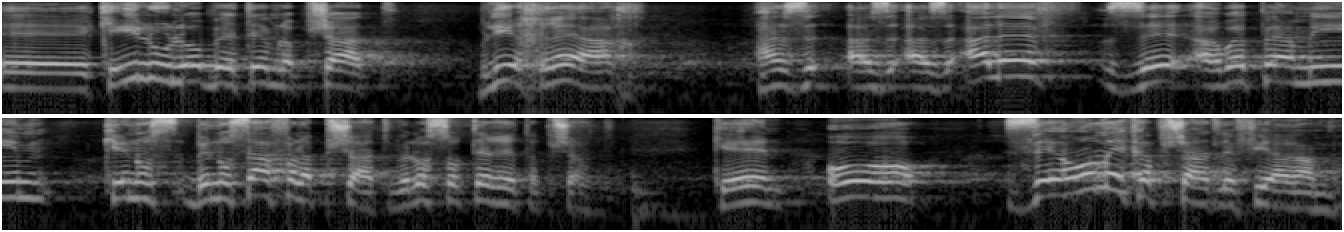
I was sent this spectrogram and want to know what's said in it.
אה, כאילו לא בהתאם לפשט, בלי הכרח, אז, אז, אז א', זה הרבה פעמים כנוס, בנוסף על הפשט ולא סותר את הפשט, כן? או זה עומק הפשט לפי הרמב"ם,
